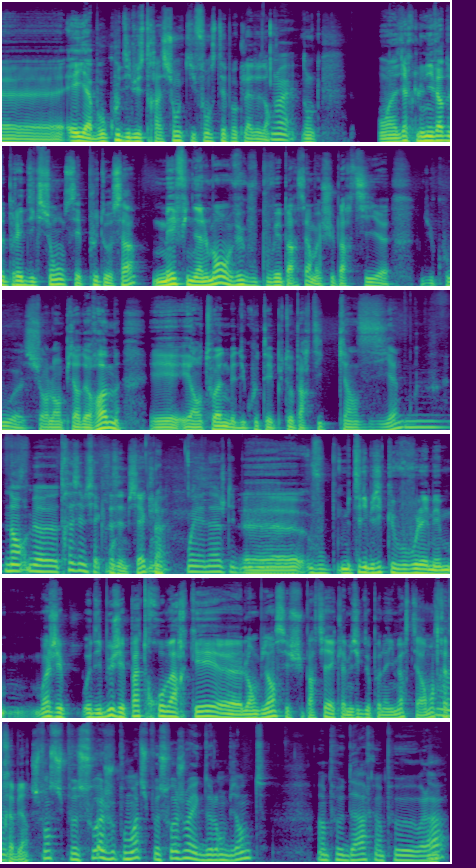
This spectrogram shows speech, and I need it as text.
Euh, et il y a beaucoup d'illustrations qui font cette époque-là dedans. Ouais. On va dire que l'univers de prédiction, c'est plutôt ça. Mais finalement, vu que vous pouvez partir, moi je suis parti euh, du coup euh, sur l'Empire de Rome. Et, et Antoine, mais du coup, tu es plutôt parti 15e, Non, mais euh, 13e siècle. 13e siècle. Ouais, Moyen-Âge, début. Euh, vous mettez les musiques que vous voulez, mais moi, j'ai, au début, j'ai pas trop marqué euh, l'ambiance et je suis parti avec la musique de Oppenheimer. C'était vraiment très Ouais. très bien. Je pense que tu peux soit jouer, pour moi, tu peux soit jouer avec de l'ambiante, un peu dark, un peu voilà,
